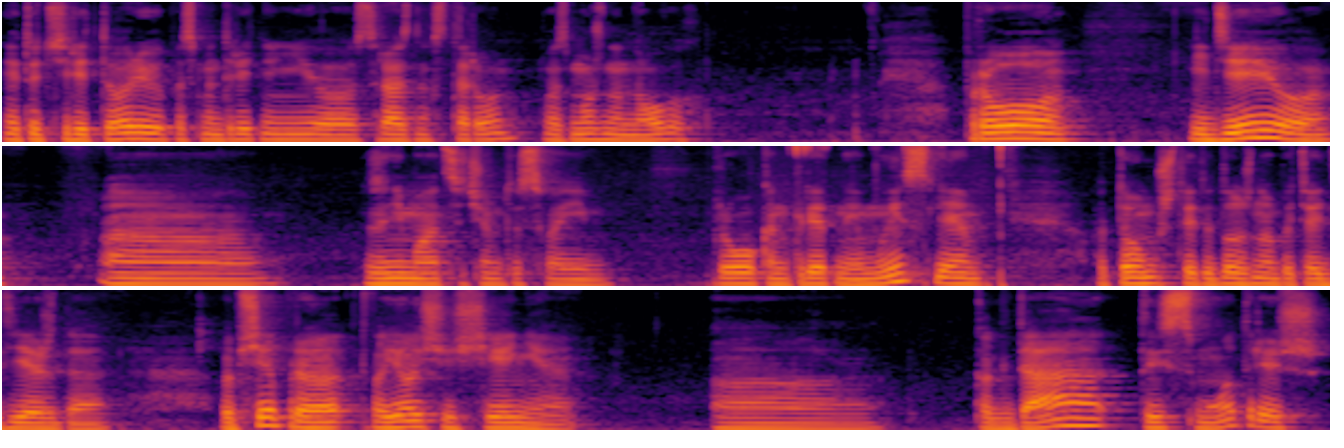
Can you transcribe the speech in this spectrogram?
на эту территорию, посмотреть на нее с разных сторон, возможно, новых. Про идею а, заниматься чем-то своим, про конкретные мысли о том, что это должна быть одежда. Вообще про твое ощущение, а, когда ты смотришь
